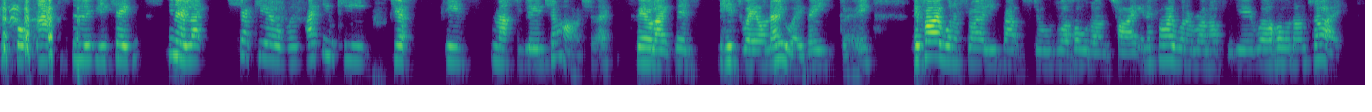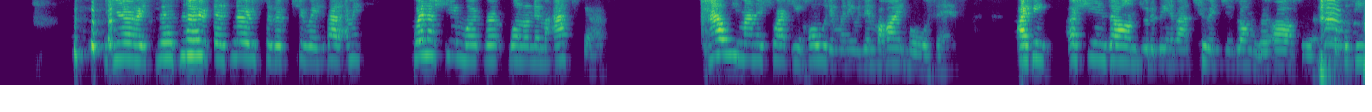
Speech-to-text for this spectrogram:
just got absolutely taken. You know, like Shaquille was, I think he just is massively in charge. I feel like there's his way or no way, basically. If I want to fly leap out the stalls, well, hold on tight. And if I want to run off with you, well, hold on tight. you know, it's there's no there's no sort of two ways about it. I mean, when Oisin won on him at Ascot, how he managed to actually hold him when he was in behind horses, I think Oisin's arms would have been about two inches longer afterwards because he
